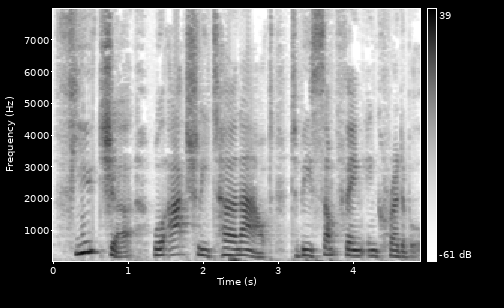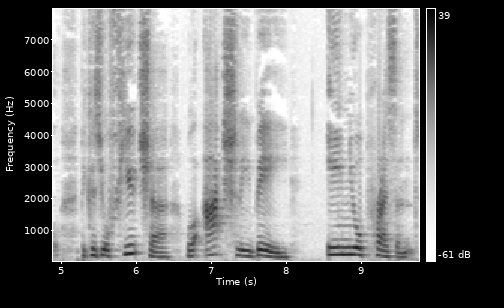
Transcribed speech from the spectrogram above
future will actually turn out to be something incredible because your future will actually be in your present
